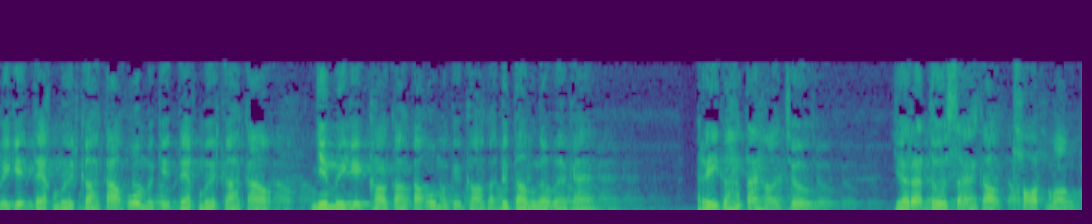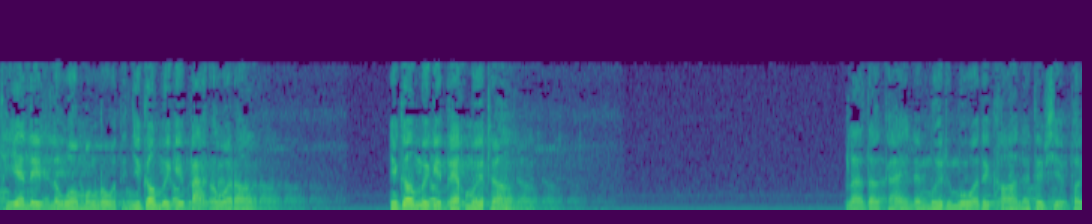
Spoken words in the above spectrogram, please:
មិគេតែកមើលកោកោអូមិគេតែកមើលកោកោញិមិគេខោកោកោអូមិគេខោកោដឹកតងើបការីកោតាហោជោយរៈទោសាកោថតមកធៀលេលវមកនោះទៅញិកោមិគេបរវរញិកោមិគេតែកមើលតោလာတော့ခိုင်လေမွေးမှုဝတ်ခေါ်လေတဖြစ်ပုံ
